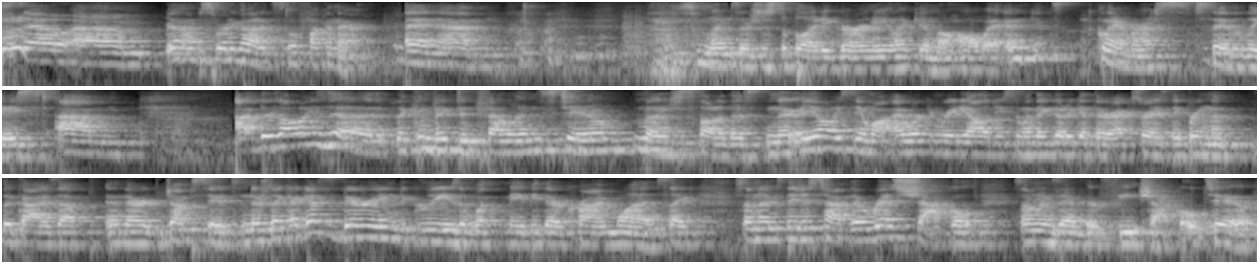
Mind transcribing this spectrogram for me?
so, um, yeah, I swear to God, it's still fucking there. And um, sometimes there's just a bloody gurney like in the hallway, and it's glamorous to say the least. Um, there's always uh, the convicted felons too. I just thought of this. And you always see them. I work in radiology, so when they go to get their X-rays, they bring the, the guys up in their jumpsuits, and there's like I guess varying degrees of what maybe their crime was. Like sometimes they just have their wrists shackled, sometimes they have their feet shackled too,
